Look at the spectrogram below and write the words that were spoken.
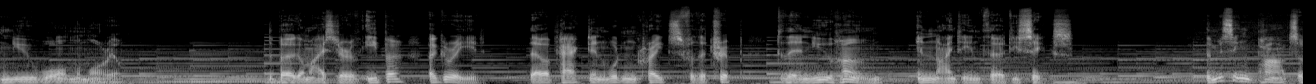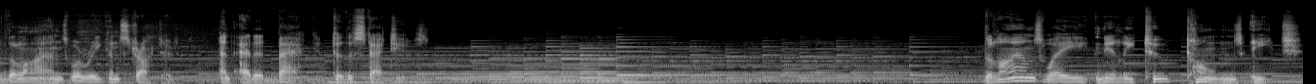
new war memorial. The Burgomeister of Ypres agreed. They were packed in wooden crates for the trip to their new home in 1936. The missing parts of the lions were reconstructed and added back to the statues. The lions weigh nearly two tons each.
